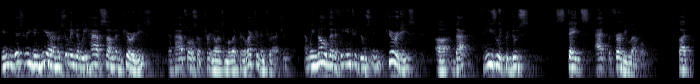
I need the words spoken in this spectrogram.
in this region here, I'm assuming that we have some impurities and perhaps also turned on some electron-electron interaction. And we know that if we introduce impurities, uh, that can easily produce states at the Fermi level. But,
